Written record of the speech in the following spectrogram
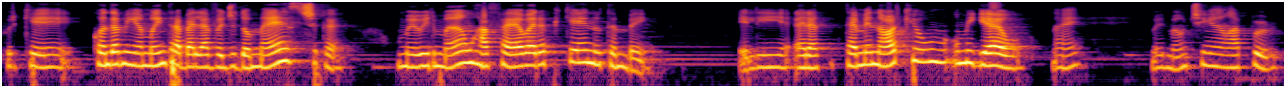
Porque quando a minha mãe trabalhava de doméstica, o meu irmão, Rafael, era pequeno também. Ele era até menor que o, Miguel, né? Meu irmão tinha lá por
